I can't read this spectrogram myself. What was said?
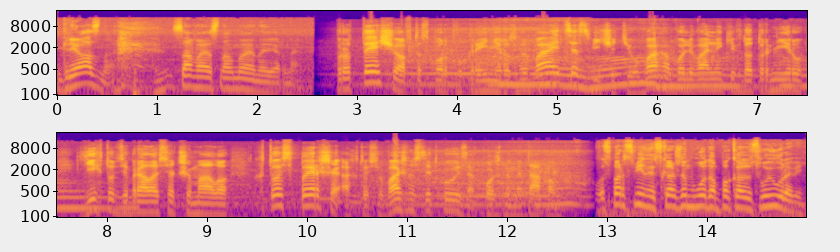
грязно. Самое основное, наверное. Про те, що автоспорт в Україні розвивається, свідчить і увага вболівальників до турніру. Їх тут зібралося чимало. Хтось вперше, а хтось уважно слідкує за кожним етапом. Спортсмены с каждым годом показывают свой уровень,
